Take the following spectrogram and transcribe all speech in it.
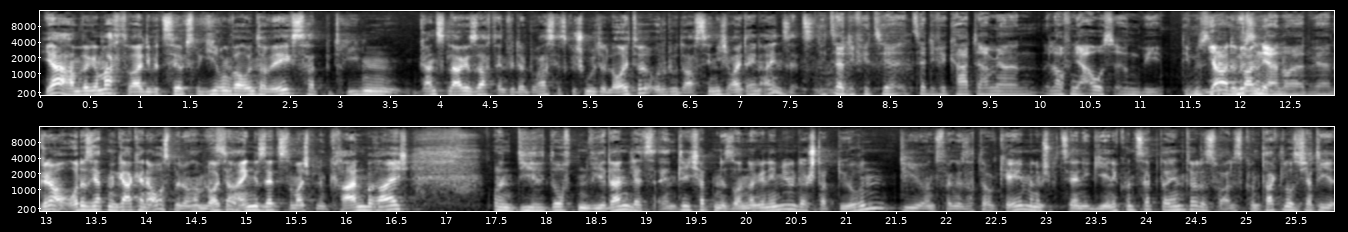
ja, haben wir gemacht, weil die Bezirksregierung war unterwegs, hat betrieben ganz klar gesagt, entweder du hast jetzt geschulte Leute oder du darfst sie nicht weiterhin einsetzen. Die Zertifizier Zertifikate haben ja, laufen ja aus irgendwie. Die müssen, Ja, die müssen waren- ja erneuert werden. Genau, oder sie hatten gar keine Ausbildung, haben Leute so. eingesetzt, zum Beispiel im Kranbereich. Und die durften wir dann letztendlich, hatten eine Sondergenehmigung der Stadt Düren, die uns dann gesagt hat, okay, mit einem speziellen Hygienekonzept dahinter, das war alles kontaktlos. Ich hatte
